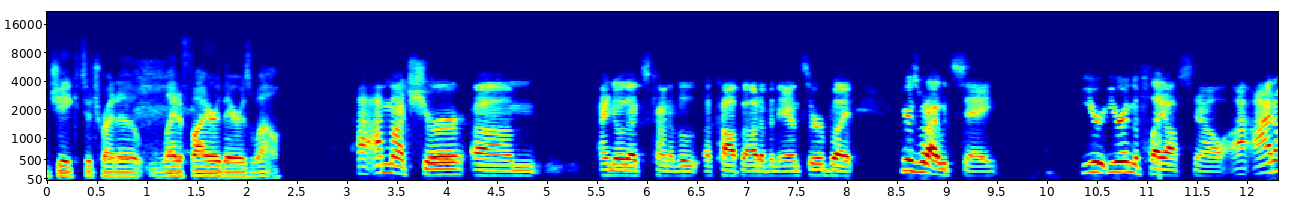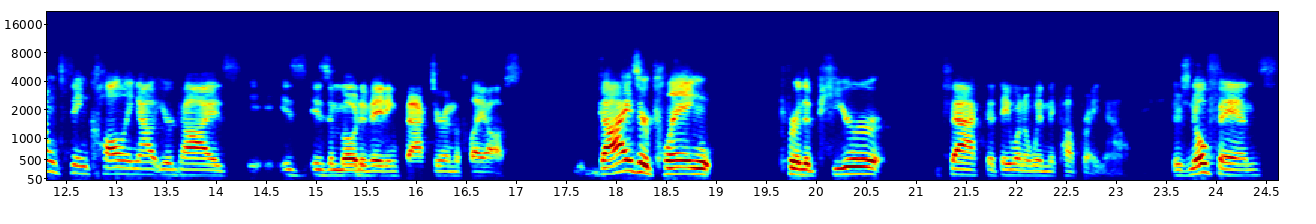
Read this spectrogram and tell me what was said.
Jake to try to light a fire there as well. I'm not sure. Um, I know that's kind of a, a cop out of an answer, but here's what I would say. You're you're in the playoffs now. I, I don't think calling out your guys is is a motivating factor in the playoffs. Guys are playing for the pure fact that they want to win the cup right now. There's no fans.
